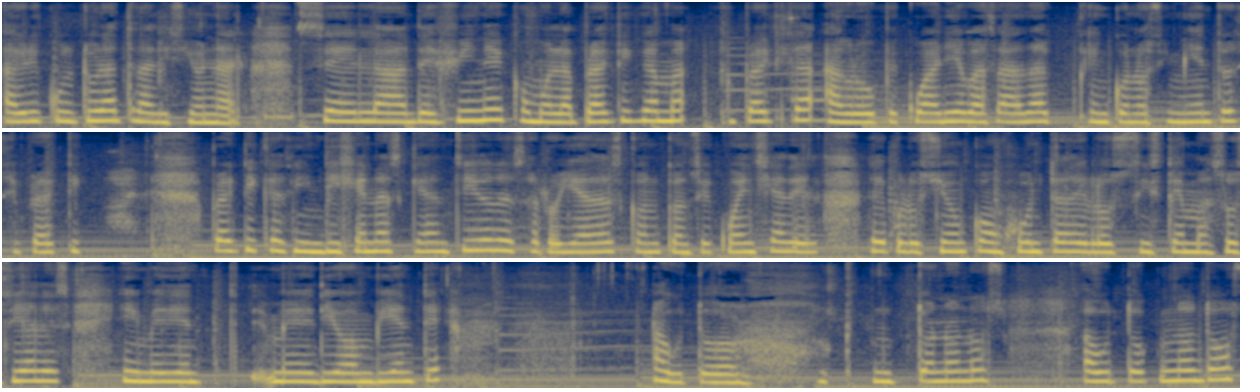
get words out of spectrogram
Agricultura tradicional. Se la define como la práctica, práctica agropecuaria basada en conocimientos y prácticas indígenas que han sido desarrolladas con consecuencia de la evolución conjunta de los sistemas sociales y medio ambiente autóctonos, autóctonos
